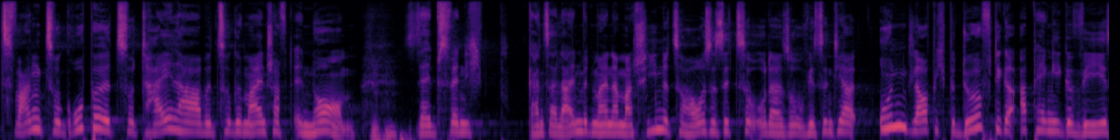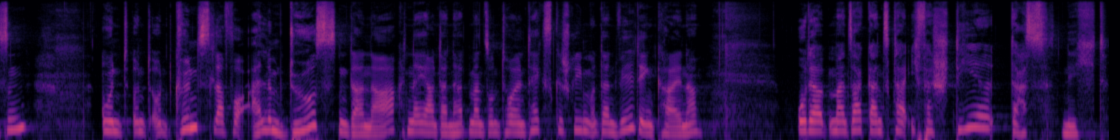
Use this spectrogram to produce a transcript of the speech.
Zwang zur Gruppe, zur Teilhabe, zur Gemeinschaft enorm. Mhm. Selbst wenn ich ganz allein mit meiner Maschine zu Hause sitze oder so. Wir sind ja unglaublich bedürftige, abhängige Wesen. Und, und, und Künstler vor allem dürsten danach. Naja, und dann hat man so einen tollen Text geschrieben und dann will den keiner. Oder man sagt ganz klar, ich verstehe das nicht.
